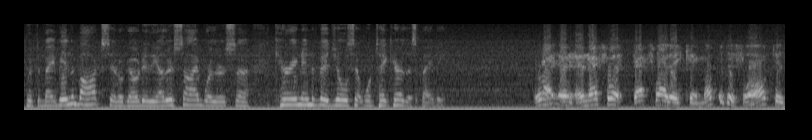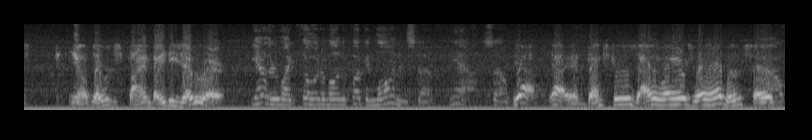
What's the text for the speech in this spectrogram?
Put the baby in the box. It'll go to the other side where there's uh, caring individuals that will take care of this baby. Right, and, and that's what that's why they came up with this law because you know they were just buying babies everywhere. Yeah, they're like throwing them on the fucking lawn and stuff. Yeah. So. Yeah, yeah, in dumpsters, alleyways, wherever. So Wow.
